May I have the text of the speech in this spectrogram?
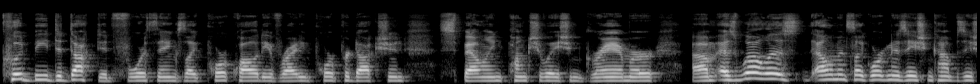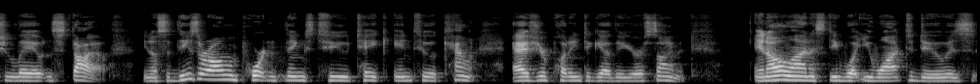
could be deducted for things like poor quality of writing, poor production, spelling, punctuation, grammar, um, as well as elements like organization, composition, layout, and style. You know, so these are all important things to take into account as you're putting together your assignment. In all honesty, what you want to do is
